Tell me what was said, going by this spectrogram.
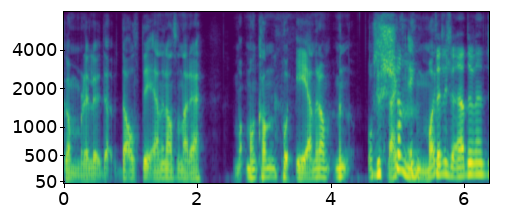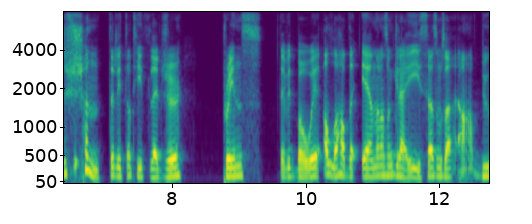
gamle, eller Det, det er alltid en eller annen sånn derre man, kan på en eller annen Men Åsleik Engmark liksom, ja, du, du skjønte litt at Heath Ledger, Prince, David Bowie Alle hadde en eller annen sånn greie i seg som sa ja, du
